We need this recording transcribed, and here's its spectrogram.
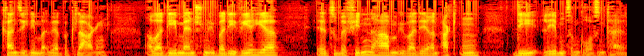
kann sich niemand mehr beklagen. Aber die Menschen, über die wir hier äh, zu befinden haben, über deren Akten, die leben zum großen Teil.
